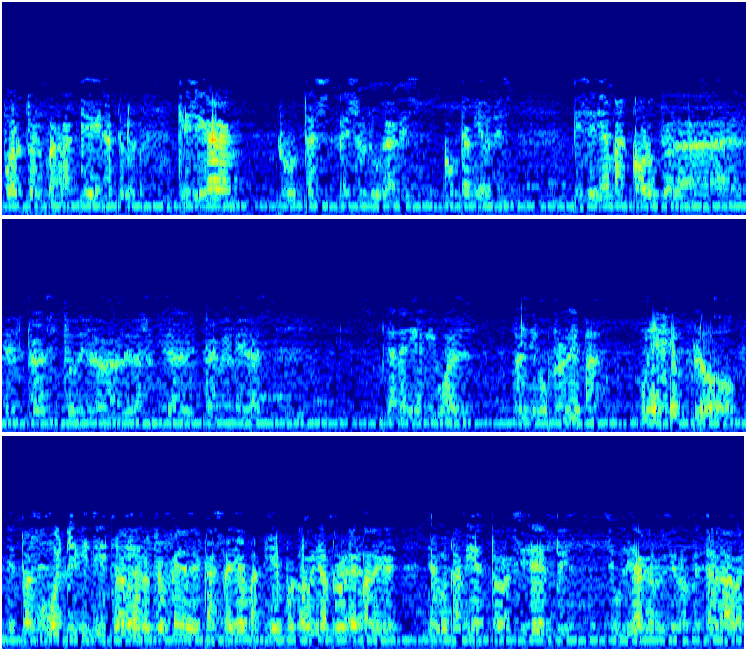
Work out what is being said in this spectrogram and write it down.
Puertos Barranquera, que llegaran rutas a esos lugares con camiones, que sería más corto el tránsito de, las unidades camioneras, ganarían igual, no hay ningún problema. Un ejemplo entonces muy chiquitito, los choferes descansarían más tiempo, no habría problema de, agotamiento, accidentes, seguridad que recién lo mencionabas.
